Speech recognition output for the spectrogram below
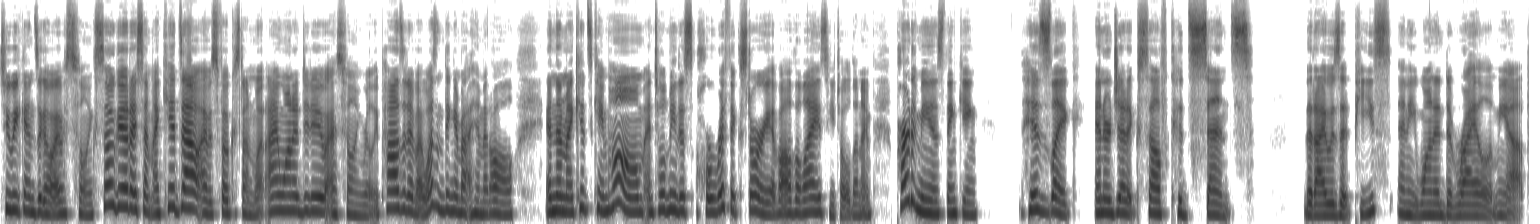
two weekends ago, I was feeling so good. I sent my kids out. I was focused on what I wanted to do. I was feeling really positive. I wasn't thinking about him at all. And then my kids came home and told me this horrific story of all the lies he told. And I'm part of me is thinking his like energetic self could sense that I was at peace and he wanted to rile me up.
